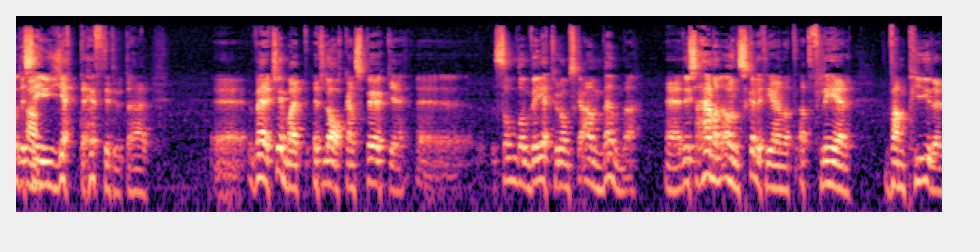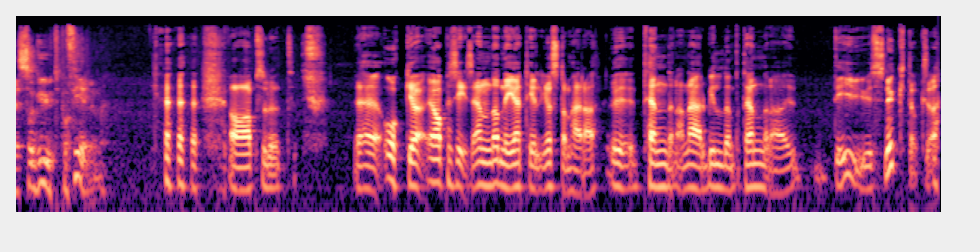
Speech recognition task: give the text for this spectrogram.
Och det ser ju jättehäftigt ut det här. Eh, verkligen bara ett, ett lakanspöke. Eh, som de vet hur de ska använda. Eh, det är så här man önskar lite grann att, att fler vampyrer såg ut på film. Ja, absolut. Eh, Och ja, precis. Ända ner till just de här eh, tänderna, närbilden på tänderna. Det är ju snyggt också.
